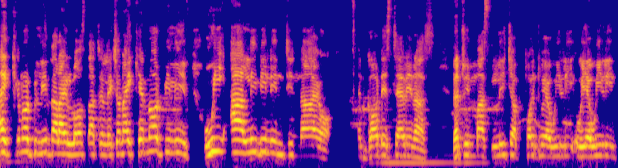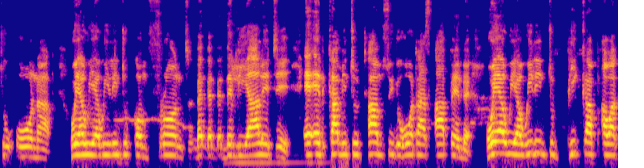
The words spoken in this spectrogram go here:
I cannot believe that I lost that election. I cannot believe we are living in denial. And God is telling us that we must reach a point where we, we are willing to own up, where we are willing to confront the, the, the, the reality and, and, come into terms with what has happened, where we are willing to pick up our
